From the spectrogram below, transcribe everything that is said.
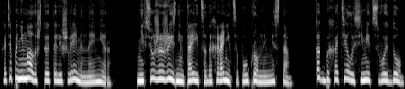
хотя понимала, что это лишь временная мера. Не всю же жизнь им таиться да хорониться по укромным местам. Как бы хотелось иметь свой дом,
